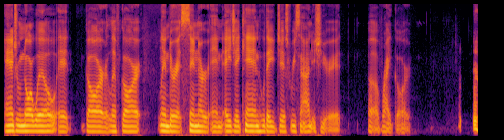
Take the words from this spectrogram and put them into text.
Andrew Norwell at guard, left guard, Linder at center, and AJ Cann, who they just re-signed this year at uh, right guard. Yeah,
